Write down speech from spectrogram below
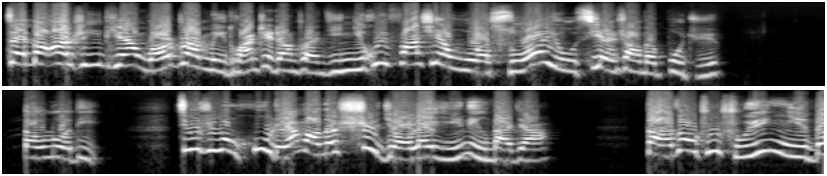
再到二十一天玩转美团这张专辑，你会发现我所有线上的布局到落地，就是用互联网的视角来引领大家，打造出属于你的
